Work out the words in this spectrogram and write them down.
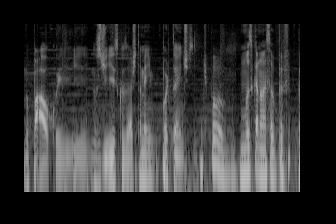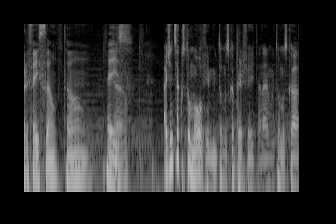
no palco e, e, nos discos, eu acho também importante, assim. Tipo, música não é sobre perfe perfeição, então é não. isso. A gente se acostumou a ouvir muita música perfeita, né? Muita música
